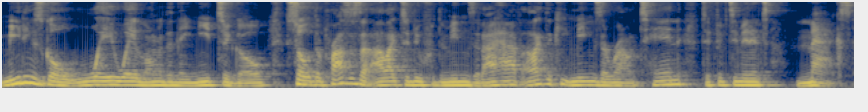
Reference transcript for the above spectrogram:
meetings go way way longer than they need to go. So the process that I like to do for the meetings that I have, I like to keep meetings around 10 to 15 minutes max.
